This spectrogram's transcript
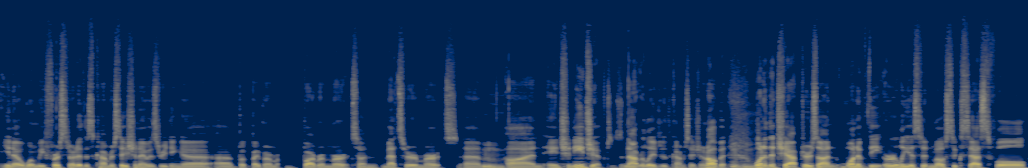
you know, when we first started this conversation, I was reading a, a book by Barbara Mertz on Metzer Mertz um, mm. on ancient Egypt. It's not related to the conversation at all, but mm-hmm. one of the chapters on one of the earliest and most successful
